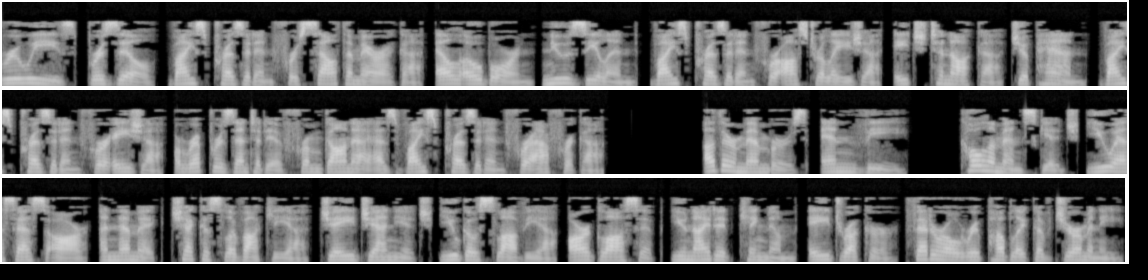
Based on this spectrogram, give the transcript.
Ruiz, Brazil, Vice President for South America, L. Oborne, New Zealand, Vice President for Australasia, H. Tanaka, Japan, Vice President for Asia, a representative from Ghana as Vice President for Africa. Other members: N.V. Kolomenskij, USSR, Anemek, Czechoslovakia, J. Janic, Yugoslavia, R. Glossip, United Kingdom, A. Drucker, Federal Republic of Germany,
